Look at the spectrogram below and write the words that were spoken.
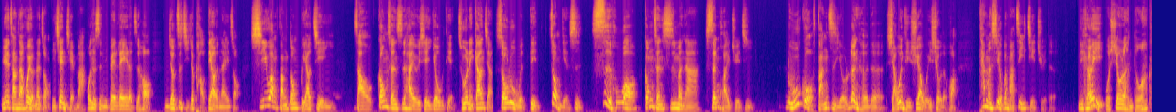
因为常常会有那种你欠钱嘛，或者是你被勒了之后，你就自己就跑掉的那一种，希望房东不要介意。找工程师还有一些优点，除了你刚刚讲收入稳定，重点是似乎哦，工程师们啊身怀绝技，如果房子有任何的小问题需要维修的话，他们是有办法自己解决的。你可以，我修了很多，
